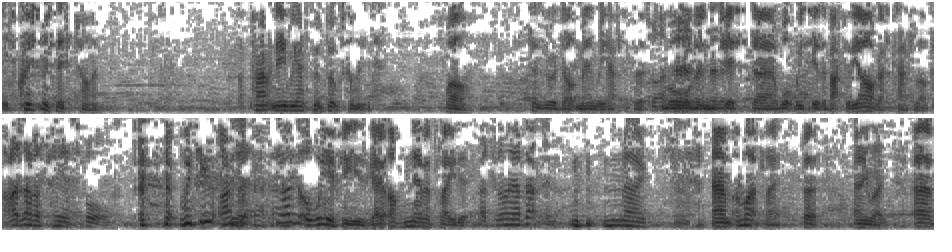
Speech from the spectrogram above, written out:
It's Christmas this time. Apparently, we have to put books on it. Well, since we're adult men, we have to put more than just uh, what we see at the back of the Argos catalogue. I'd love a PS4. Would you? I got, Yeah. See, I got a Wii a few years ago. I've never played it. Oh, can I have that then? no. Um, I might play it, but anyway. Um,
